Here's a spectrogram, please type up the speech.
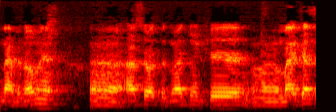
نه به نام ارسال خدمتتون که مرکز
